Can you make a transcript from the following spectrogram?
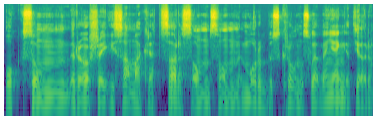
och som rör sig i samma kretsar som, som Morbus Kronos Sweven-gänget gör.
